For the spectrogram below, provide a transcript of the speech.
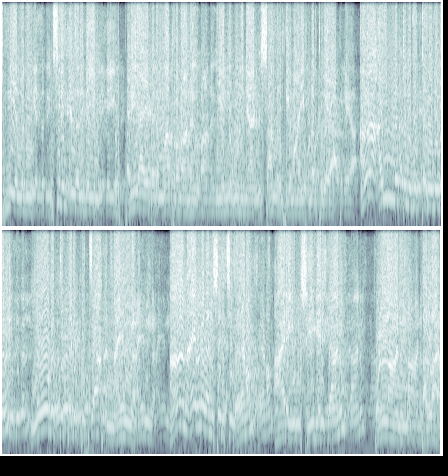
സുന്നി എന്നത് മുസ്ലിം എന്നതിന്റെയും ഒരു പര്യായ പദം മാത്രമാണ്. എന്നുകൂടി ഞാൻ സാന്ദർഭികമായി ഉണർത്തുകയാണ് ആ അയിമത്ത് മുജിത്തഹിദുകൾ ലോകത്ത് പഠിപ്പിച്ച നയങ്ങൾ. ആ നയങ്ങൾ അനുസരിച്ച് വേണം ആരെയും സ്വീകരിക്കാനും കൊള്ളാനും തള്ളാൻ.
